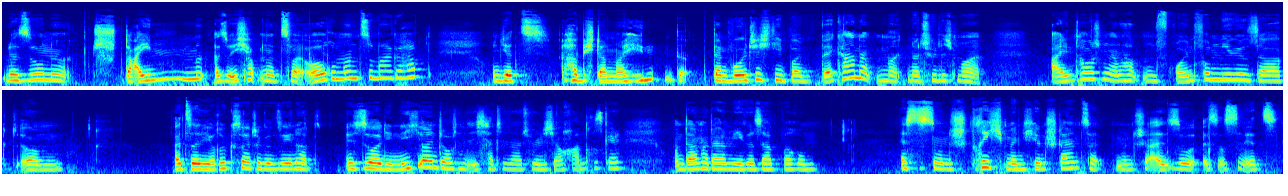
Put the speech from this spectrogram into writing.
oder so eine Stein, also ich habe eine 2 Euro Münze mal gehabt und jetzt habe ich dann mal hinten, dann wollte ich die beim Bäcker natürlich mal eintauschen. Dann hat ein Freund von mir gesagt, ähm, als er die Rückseite gesehen hat, ich soll die nicht eintauschen. Ich hatte natürlich auch anderes Geld. Und dann hat er mir gesagt, warum. Es ist so eine Strichmännchen Steinzeitmünze. Also es ist jetzt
